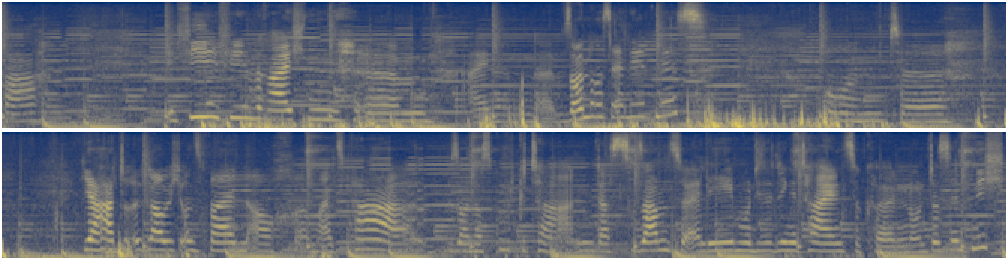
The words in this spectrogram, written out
war in vielen, vielen Bereichen ähm, ein äh, besonderes Erlebnis und äh, ja, hat, glaube ich, uns beiden auch ähm, als Paar besonders gut getan, das zusammen zu erleben und diese Dinge teilen zu können. Und das sind nicht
